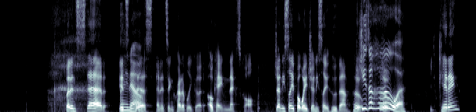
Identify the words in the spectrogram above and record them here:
but instead, it's know. this, and it's incredibly good. Okay, next call. Jenny Slate, but wait, Jenny Slate, who them? Who? she's a who. Are you kidding?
